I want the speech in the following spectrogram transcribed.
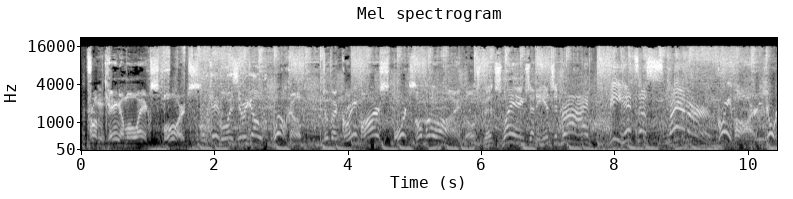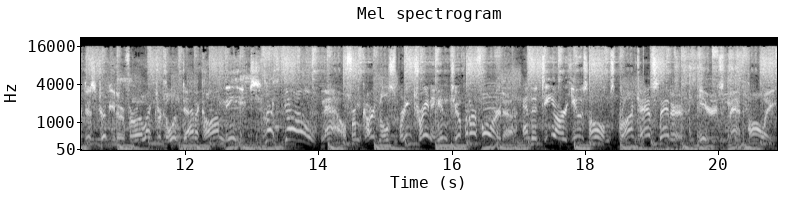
From KMOX Sports. Okay, boys, here we go. Welcome to the Graybar Sports Open Line. Those Goldschmidt swings and he hits a drive. He hits a slammer. Graybar, your distributor for electrical and datacom needs. Let's go. Now from Cardinal Spring Training in Jupiter, Florida, and the TR Hughes Homes Broadcast Center. Here's Matt Hawley.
